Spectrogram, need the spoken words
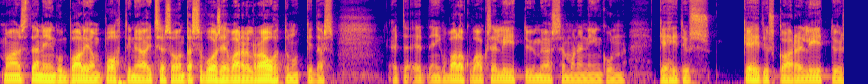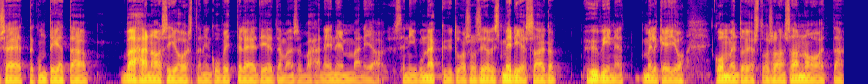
Mä oon sitä niin kuin paljon pohtinut ja itse asiassa on tässä vuosien varrella rauhoittunutkin tässä, että, että niin kuin valokuvaukseen liittyy myös semmoinen niin kuin kehitys, kehityskaareen liittyy se, että kun tietää vähän asioista, niin kuvittelee tietämänsä vähän enemmän ja se niin kuin näkyy tuossa sosiaalisessa mediassa aika hyvin, että melkein jo kommentoijasta osaan sanoa, että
